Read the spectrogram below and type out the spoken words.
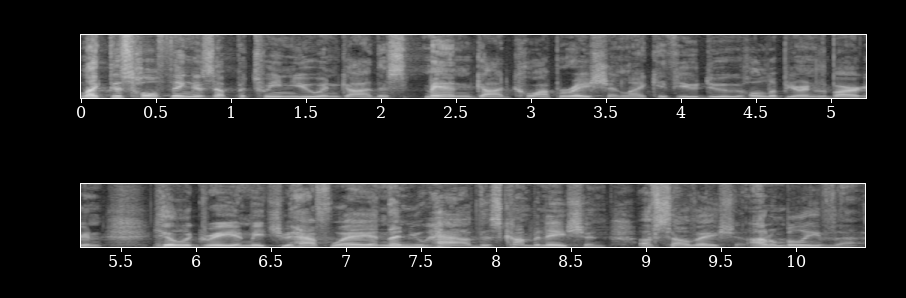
Like this whole thing is up between you and God, this man God cooperation. Like if you do hold up your end of the bargain, he'll agree and meet you halfway, and then you have this combination of salvation. I don't believe that.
